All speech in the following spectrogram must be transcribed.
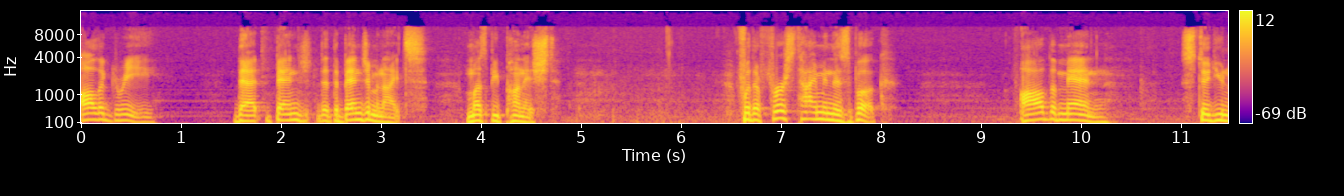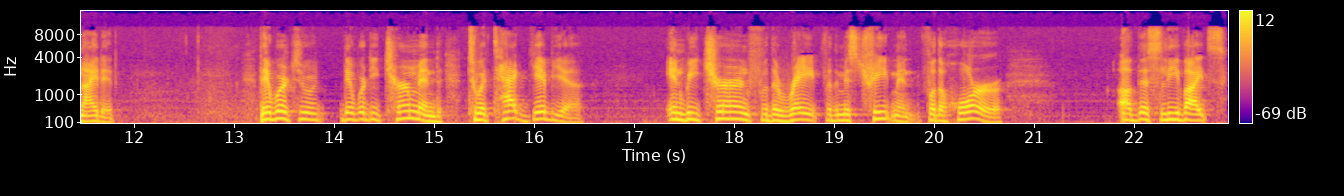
all agree that, that the Benjaminites must be punished. For the first time in this book, all the men stood united they were, to, they were determined to attack Gibeah in return for the rape, for the mistreatment, for the horror of this Levite's,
